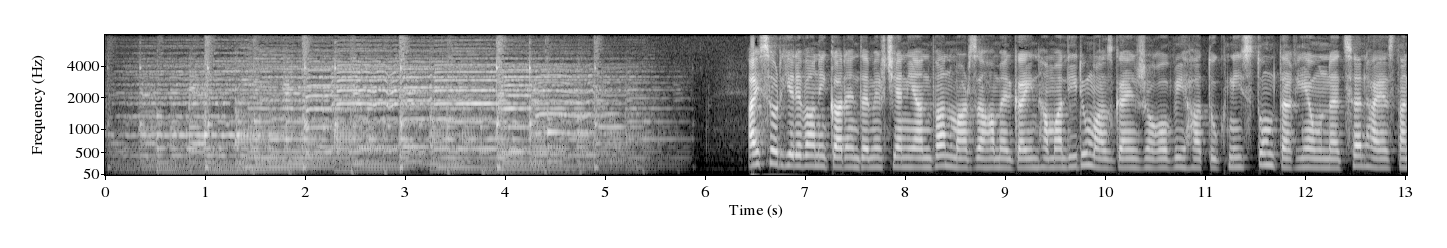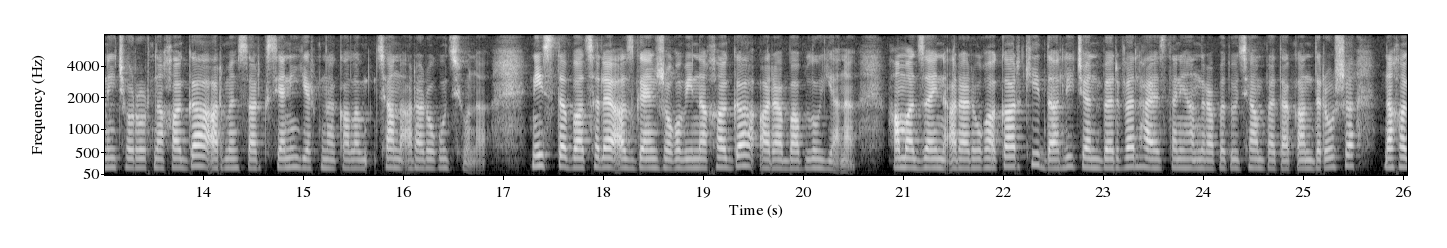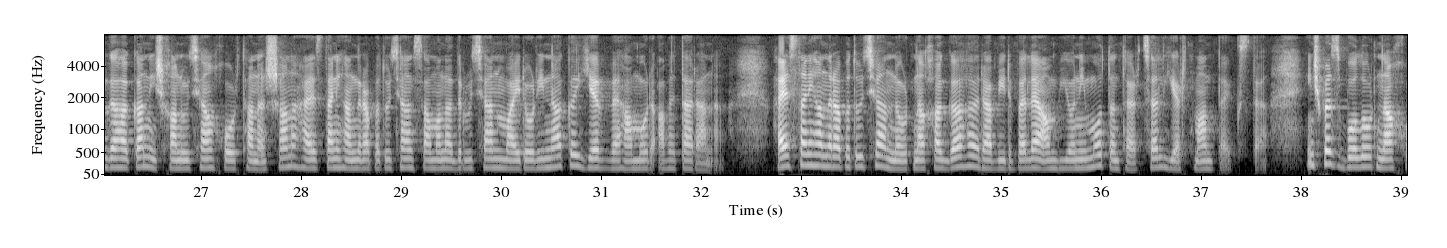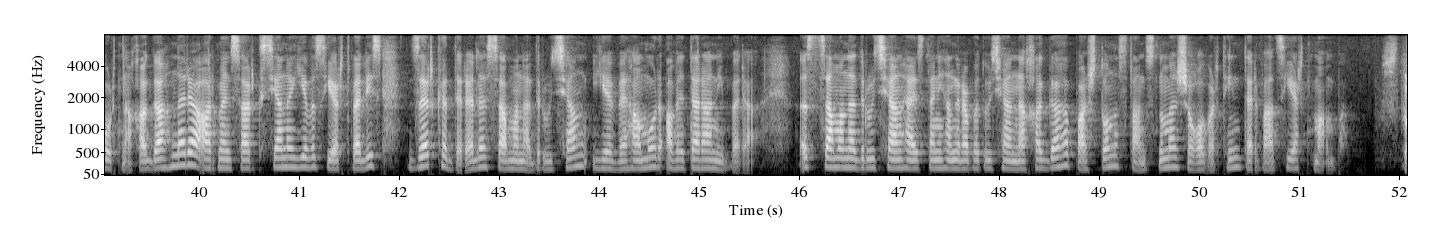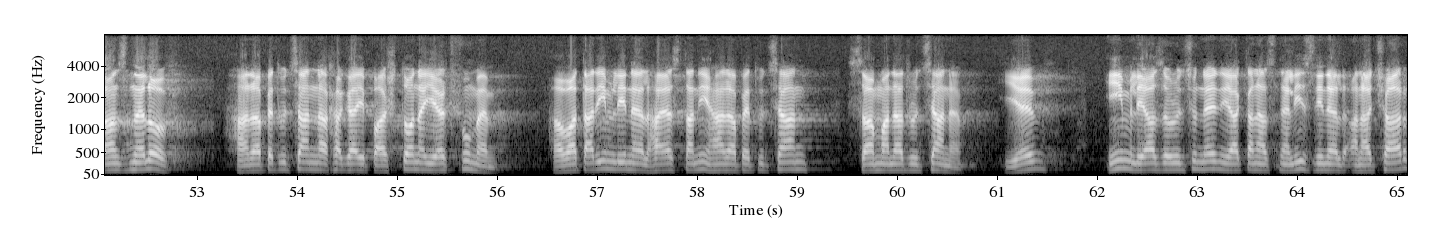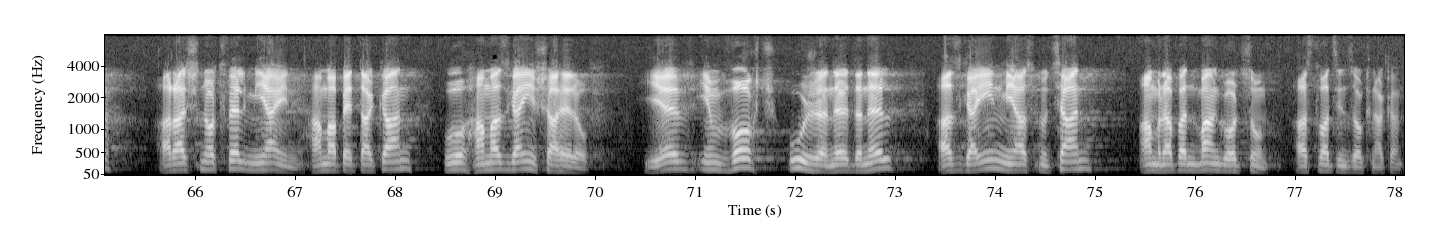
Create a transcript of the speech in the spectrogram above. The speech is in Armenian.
Այսօր Երևանի Կարեն Դեմիրճյանի անվան մարզահամերգային համալիրում ազգային ժողովի հատուկ նիստում տեղի է ունեցել Հայաստանի 4-րդ նախագահ Արմեն Սարգսյանի երկնակալության արարողությունը։ Նիստը բացել է ազգային ժողովի նախագահ Արա Բաբլոյանը։ Համաձայն արարողակարգի դահլիճ են բերվել Հայաստանի Հանրապետության պետական դրոշը, նախագահական իշխանության խորհրդանշանը, Հայաստանի Հանրապետության սահմանադրության մայրօրինակը եւ վեհամոր ավետարանը։ Հայաստանի Հանրապետության նոր նախագահը հրավիրվել է ամբիոնի մոտ ընթերցել երթման տեքստը։ Ինչպես բոլոր նախորդ նախագահները Արմեն Սարգսյանը եւս երթվելիս ձեռքը դրել է համանadrության եւ վեհամոր ավետարանի վրա։ Ըստ համանadrության Հայաստանի Հանրապետության նախագահը պաշտոնը ստանձնում է ժողովրդին տրված երթմամբ։ Ստանձնելով Հանրապետության նախագահի պաշտոնը երթվում եմ հավատարիմ լինել Հայաստանի Հանրապետության սահմանադրությանը եւ իմ լիազորություններն իրականացնելիս լինել անաչառ առաջնորդվել միայն համապետական ու համազգային շահերով եւ իմ ողջ ուժը ներդնել ազգային միասնության ամրապնդման գործում Աստված ինձ օգնական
